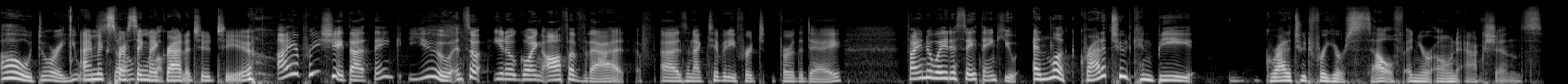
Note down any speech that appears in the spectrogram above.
Oh, Doree, you. I'm expressing so my welcome. gratitude to you. I appreciate that. Thank you. And so, you know, going off of that as an activity for for the day, find a way to say thank you. And look, gratitude can be gratitude for yourself and your own actions.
